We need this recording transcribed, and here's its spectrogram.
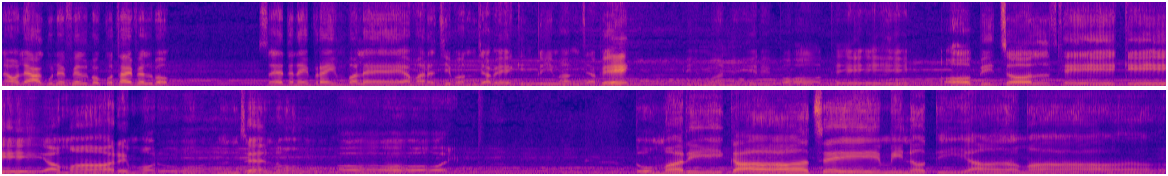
না হলে আগুনে ফেলব, কোথায় ফেলব? সৈয়দনা ইব্রাহিম বলে, আমার জীবন যাবে, কিন্তু ইমান যাবে ইমানের পথে। অবিচল থেকে আমার মরণ যেন হয়। তোমারই কাছে মিনতি আমার।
